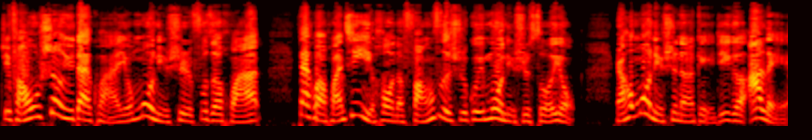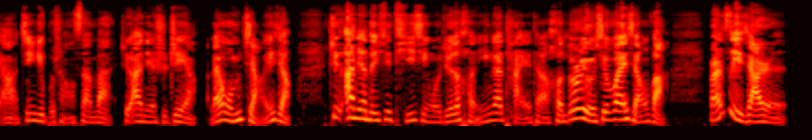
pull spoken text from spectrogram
这房屋剩余贷款由莫女士负责还，贷款还清以后呢，房子是归莫女士所有，然后莫女士呢给这个阿磊啊经济补偿三万，这个案件是这样。来，我们讲一讲这个案件的一些提醒，我觉得很应该谈一谈。很多人有些歪想法，反正自己家人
